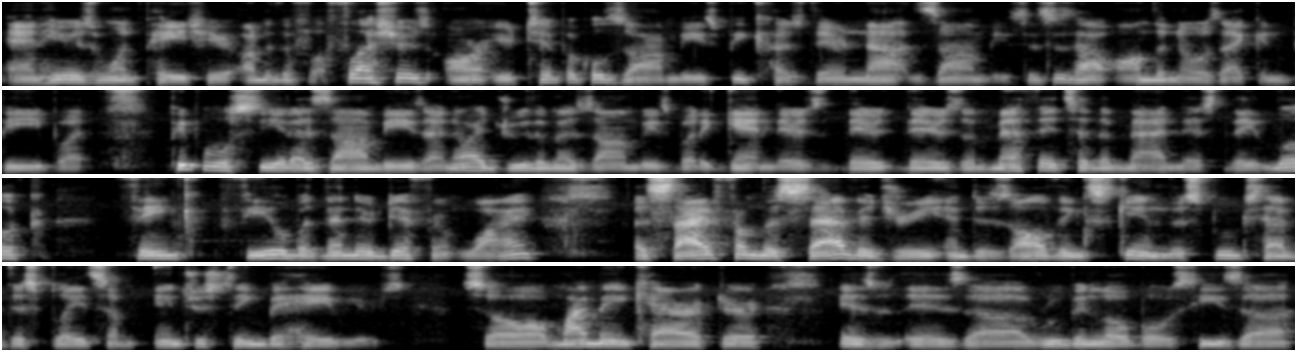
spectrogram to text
And here's one page here. Under the fleshers aren't your typical zombies because they're not zombies. This is how on the nose I can be, but people will see it as zombies. I know I drew them as zombies, but again, there's there there's a method to the madness. They look think, feel, but then they're different. Why? Aside from the savagery and dissolving skin, the spooks have displayed some interesting behaviors. So my main character is is uh, Ruben Lobos. He's a,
